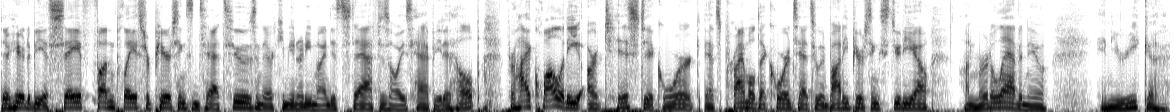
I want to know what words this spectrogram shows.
They're here to be a safe, fun place for piercings and tattoos, and their community minded staff is always happy to help for high quality artistic work. That's Primal Decor Tattoo and Body Piercing Studio on Myrtle Avenue in Eureka.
